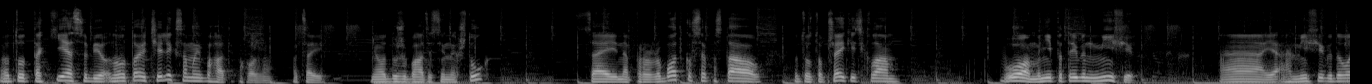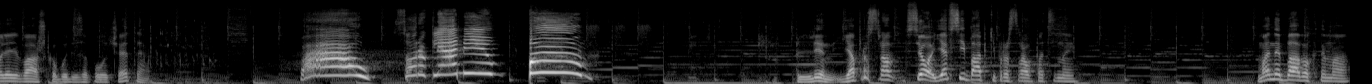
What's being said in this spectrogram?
Ну тут таке собі. Ну той челік самий багатий, похоже. Оцей. У нього дуже багато цінних штук. Цей на пророботку все поставив. Ну тут взагалі якийсь хлам. О, мені потрібен міфік. А, я, а міфік доволі важко буде заполучити. Вау! 40 лямів! Бам! Блін, я просрав. Все, я всі бабки просрав, пацани. У мене бабок нема.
